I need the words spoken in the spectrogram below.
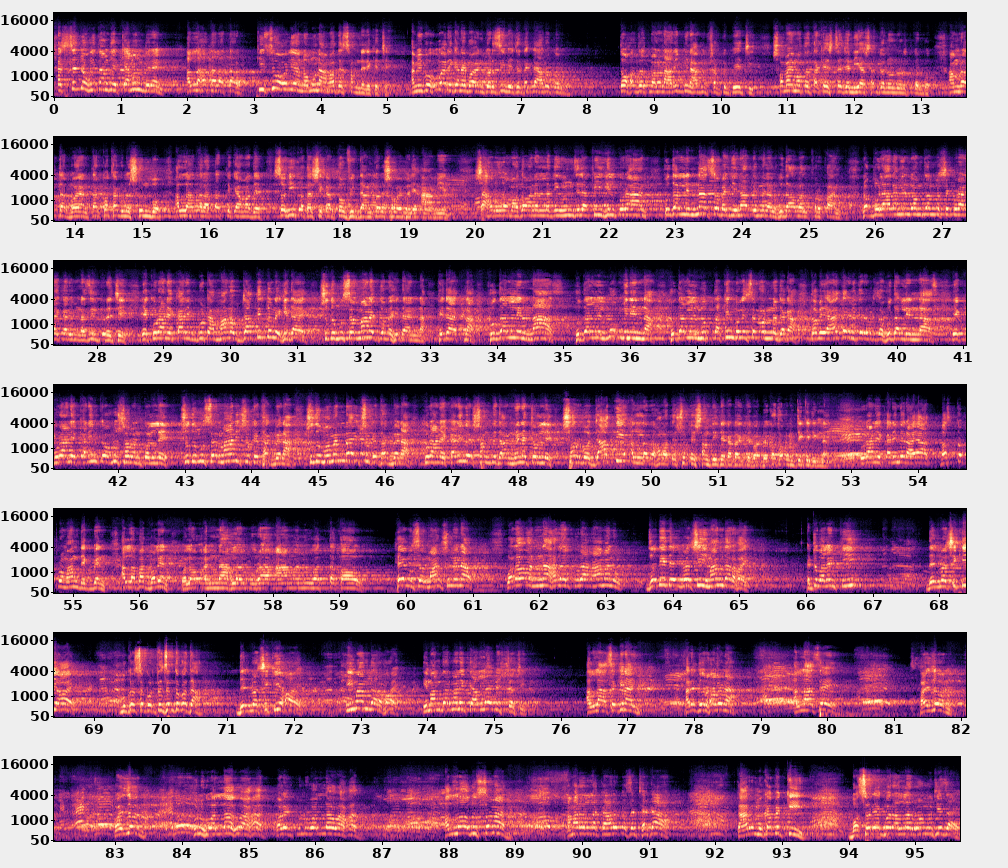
আশ্চর্য হইতাম যে কেমন বেরেন। আল্লাহ তালা তার কিছু অলিয়া নমুনা আমাদের সামনে রেখেছে। আমি বহুবার এখানে বয়ান করেছি, বেঁচে থাকলে আরও করব। তো হজরত মালানা আরিফ বিন হাবিব সাহেবকে পেয়েছি। সময় মতো তাকে স্টেজে নিয়ে আসার জন্য অনুরোধ করব। আমরা তার বয়ান, তার কথাগুলো শুনব। আল্লাহ তালা তার থেকে আমাদের সহি কথা শেখার তৌফিক দান করে সবাই বলি আমিন। শাহরু রমাদান আল্লাযী উনজিলা ফীহিল কুরআন হুদাল লিন-নাস ওয়া বায়িনাতিন মিনাল হুদা ওয়াল ফুরকান। রব্বুল আলামিন রমজান মাসে কোরআনে কারীম নাজিল করেছে। এই কোরআনে কারীম গোটা মানব জাতির জন্য হিদায়াত, শুধু মুসলমানের জন্য হিদায়াত না হিদায়াত না, হুদাল লিন-নাস হুদাল্লিল মুমিনিন না, হুদাল্লিল মুত্তাকিন বলেছেন অন্য জায়গা। তবে আয়াতের ভিতরে বলেছে হুদাল্লিন নাস। এ কোরআনে কারিমকে অনুসরণ করলে শুধু মুসলমানই সুখে থাকবে না, শুধু মোমেনরাই সুখে থাকবে না, কোরআনে কারিমের সংবিধান মেনে চললে সর্বজাতি আল্লাহর রহমতে সুখে শান্তিতে কাটাইতে পারবে। কথা বলেন ঠিকই ঠিক না? কোরআনে কারিমের আয়াত বাস্তব প্রমাণ দেখবেন। আল্লাহ পাক বলেন, ওয়ালাউ আন্না আহলাল কুরা আমানু ওয়াত্তাকাও হে মুসলমান শুনে নাও, ওয়ালাউ আন্না আহলাল কুরা আমানু। যদি দেশবাসী ইমানদার হয়, একটু বলেন কি? দেশবাসী কি হয়? মুখস্থ করতেছেন তো কথা। দেশবাসী কি হয়? ইমানদার হয়। ইমানদার মানে কি? আল্লাহ বিশ্বাসী। আল্লাহ আছে কি নাই? আরে জোর হবে না। আল্লাহ আছে? কয়জন? কয়জন? কুলহু আল্লাহ আহাদ। বলেন কুলহু আল্লাহ আহাদ। আল্লাহ আমার আল্লাহ কারও কাছে ঠেকা? কারও মুখাপেক্ষি? বছরে একবার আল্লাহর রং উঠে যায়।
